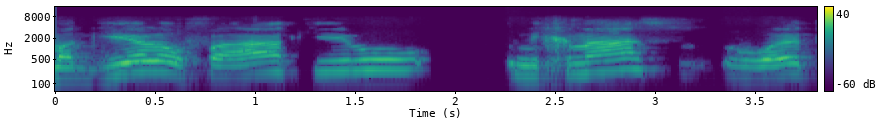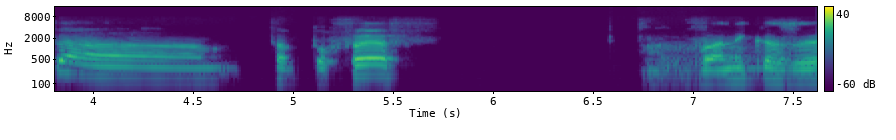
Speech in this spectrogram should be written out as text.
מגיע להופעה, כאילו, נכנס, רואה את ה- את המתופף, ואני כזה,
